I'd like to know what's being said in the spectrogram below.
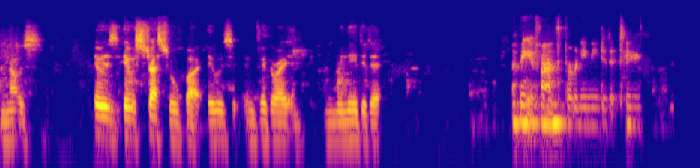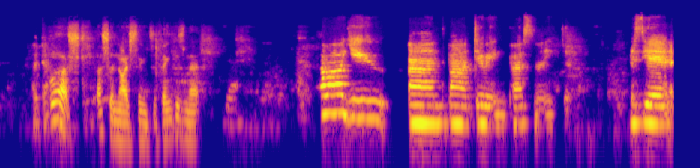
And that was it was it was stressful but it was invigorating and we needed it. I think your fans probably needed it too. Well, that's that's a nice thing to think, isn't it? Yeah. How are you and the band doing personally this year?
